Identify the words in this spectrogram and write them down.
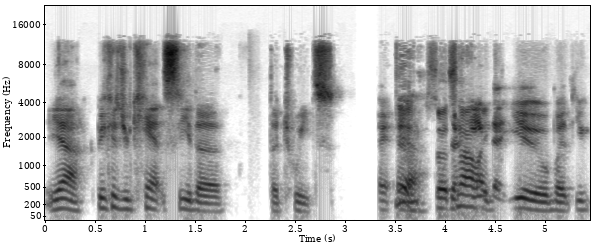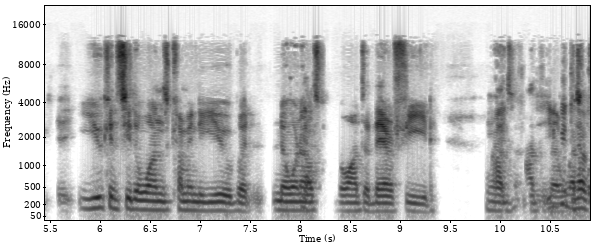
Yeah, because you can't see the the tweets. A- yeah so it's not like at you, but you you can see the ones coming to you, but no one Yeah. else can go onto their feed. I mean, Onto- onto you could have,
